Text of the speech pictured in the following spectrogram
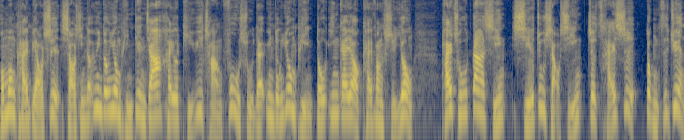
洪孟凯表示，小型的运动用品店家还有体育场附属的运动用品都应该要开放使用，排除大型协助小型，这才是动资券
